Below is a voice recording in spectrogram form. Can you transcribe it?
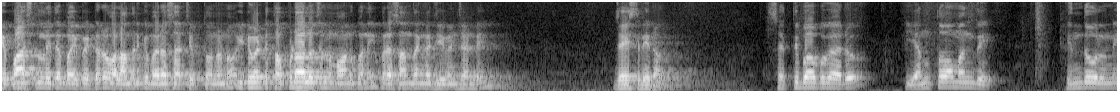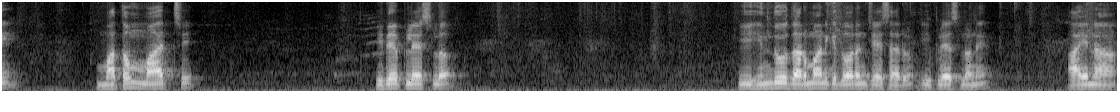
ఏ పాస్టర్లు అయితే భయపెట్టారో వాళ్ళందరికీ మరోసారి చెప్తున్నాను. ఇటువంటి తప్పుడు ఆలోచనలు మానుకొని ప్రశాంతంగా జీవించండి. జై శ్రీరామ్. సత్యబాబు గారు ఎంతోమంది హిందువుల్ని మతం మార్చి ఇదే ప్లేస్లో ఈ హిందూ ధర్మానికి దూరం చేశారు ఈ ప్లేస్లోనే. ఆయన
